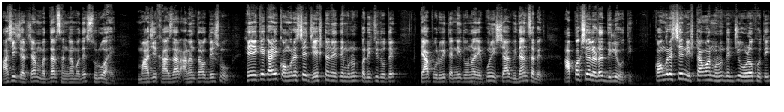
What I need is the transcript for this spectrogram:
अशी चर्चा मतदारसंघामध्ये सुरू आहे. माजी खासदार अनंतराव देशमुख हे एकेकाळी काँग्रेसचे ज्येष्ठ नेते म्हणून परिचित होते. त्यापूर्वी त्यांनी दोन हजार एकोणीसच्या विधानसभेत अपक्ष लढत दिली होती. काँग्रेसचे निष्ठावान म्हणून त्यांची ओळख होती.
